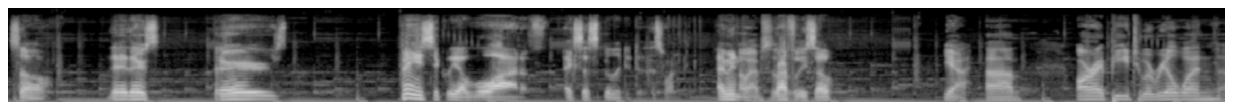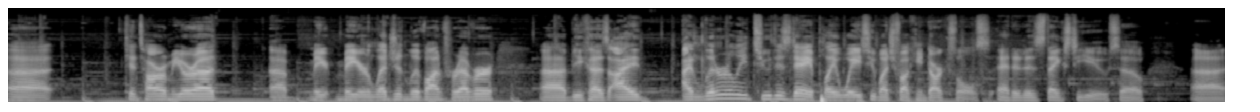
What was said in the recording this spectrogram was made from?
So there, there's there's basically a lot of accessibility to this one. I mean, oh, absolutely. rightfully so. Yeah. Um, R.I.P. to a real one. Uh, Kentaro Miura. Uh, may, may your legend live on forever. Uh, because I, I literally to this day play way too much fucking Dark Souls, and it is thanks to you. So, uh,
